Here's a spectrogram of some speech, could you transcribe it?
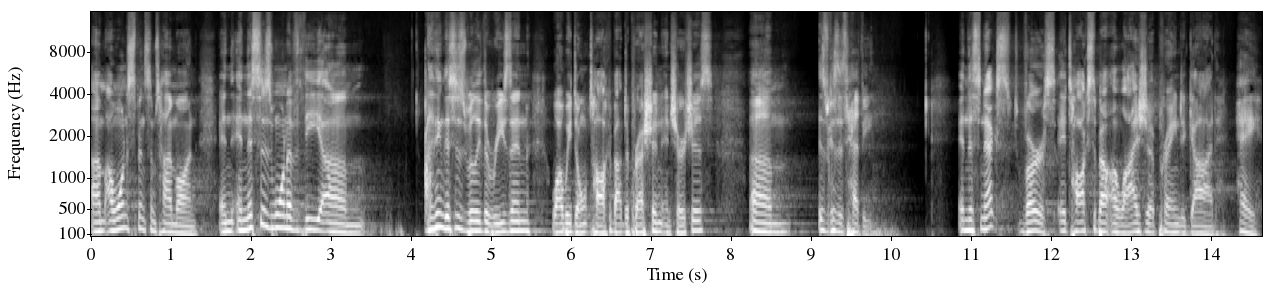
um, I want to spend some time on, and, and this is one of the, um, I think this is really the reason why we don't talk about depression in churches, um, is because it's heavy. In this next verse, it talks about Elijah praying to God, hey,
